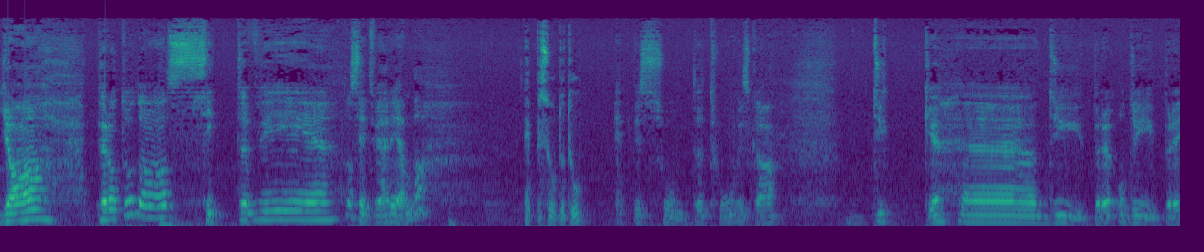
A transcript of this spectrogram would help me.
Ja, Per Otto, da sitter vi, da sitter vi her igjen, da. Episode to. Episode to. Vi skal dykke eh, dypere og dypere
